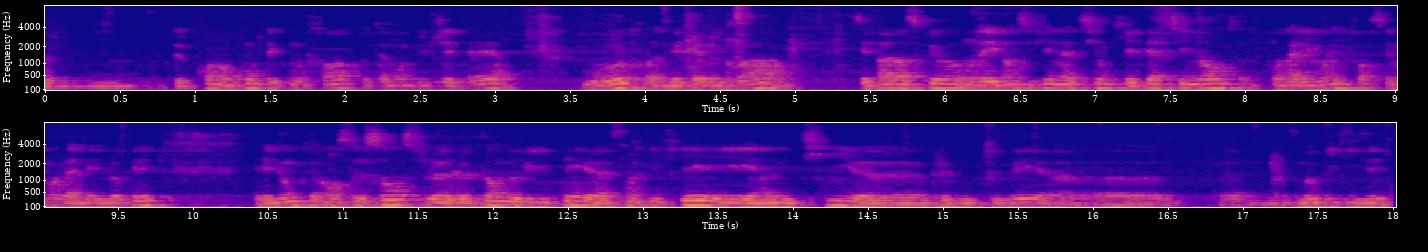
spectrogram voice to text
de, prendre en compte les contraintes, notamment budgétaires ou autres, des territoires c'est pas parce qu'on a identifié une action qui est pertinente qu'on a les moyens forcément de la développer. Et donc, en ce sens, le, plan de mobilité euh, simplifié est un outil euh, que vous pouvez euh, mobiliser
